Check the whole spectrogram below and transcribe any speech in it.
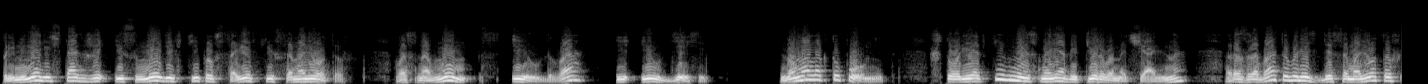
применялись также и с многих типов советских самолетов, в основном с Ил-2 и Ил-10. Но мало кто помнит, что реактивные снаряды первоначально разрабатывались для самолетов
